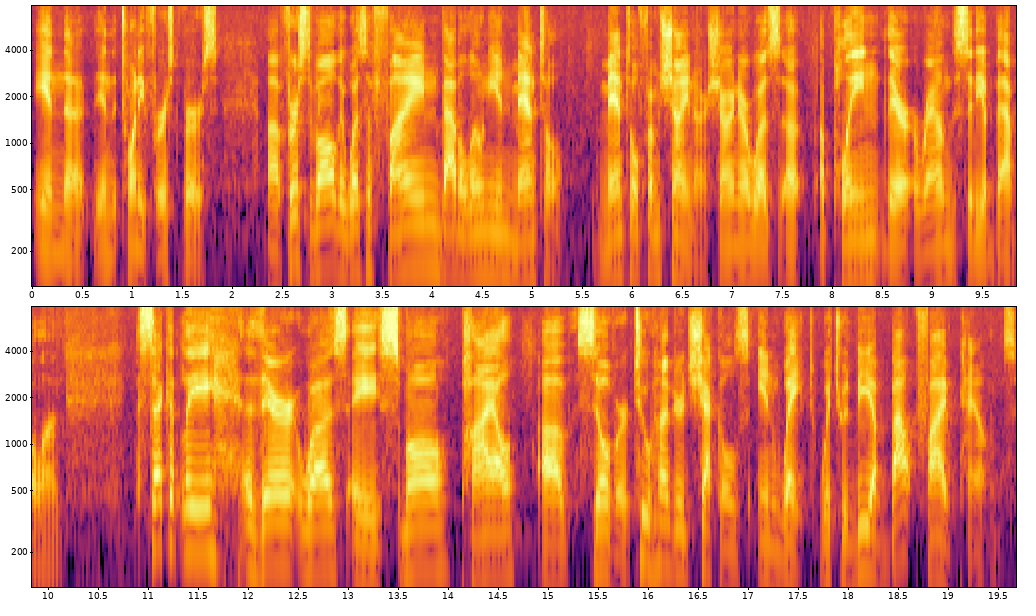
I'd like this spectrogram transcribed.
in, uh, in the 21st verse. Uh, first of all, there was a fine Babylonian mantle, a mantle from Shinar. Shinar was a, a plain there around the city of Babylon. Secondly, there was a small pile of silver, 200 shekels in weight, which would be about five pounds,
